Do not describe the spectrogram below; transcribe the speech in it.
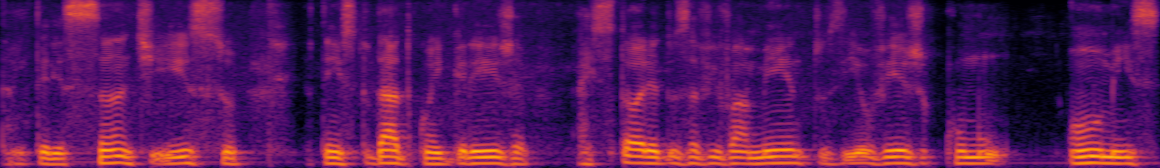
Tão interessante isso. Eu tenho estudado com a igreja a história dos avivamentos e eu vejo como homens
